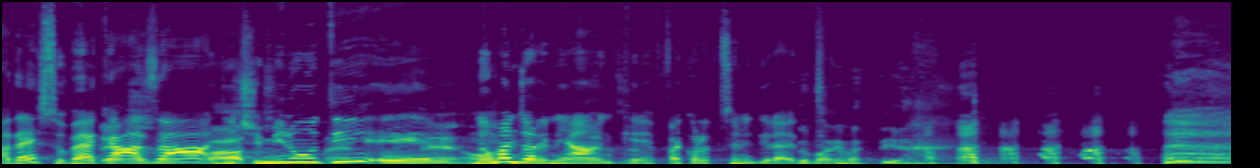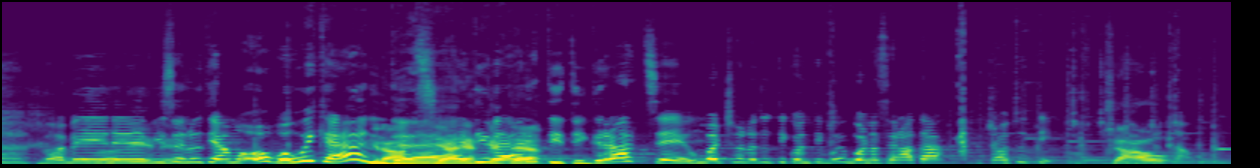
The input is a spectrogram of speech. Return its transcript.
Adesso vai a casa vado, 10 sette e minuti sette e non mangiare neanche, fai colazione diretta. domani mattina. Va bene, bene. vi salutiamo. Oh, buon weekend! Grazie, eh, divertiti, grazie. Un bacione a tutti quanti voi, buona serata. Ciao a tutti. Ciao. ciao.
